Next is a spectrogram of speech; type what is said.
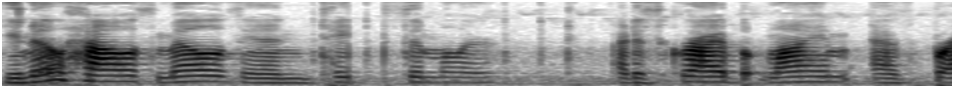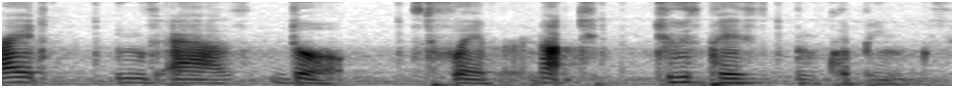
You know how smells and taste similar? I describe lime as bright things as dull flavor, not toothpaste and clippings.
